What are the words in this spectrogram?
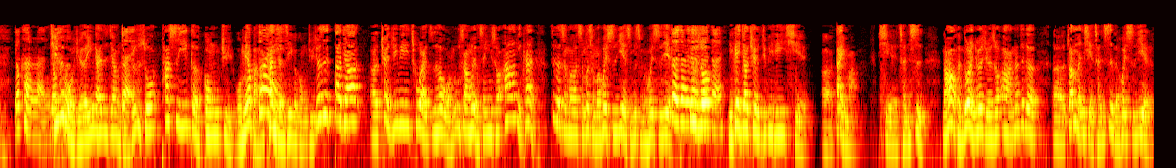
有可能。其实我觉得应该是这样讲，就是说它是一个工具，我们要把它看成是一个工具。就是大家呃，ChatGPT 出来之后，网络上会有声音说啊，你看这个什么什么什么会失业，什么什么会失业。对对对。就是说，你可以叫 ChatGPT 写呃代码，写程式，然后很多人就会觉得说啊，那这个。呃，专门写程式的会失业了，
